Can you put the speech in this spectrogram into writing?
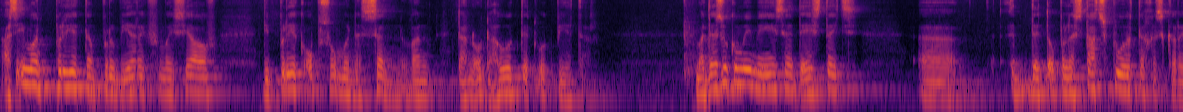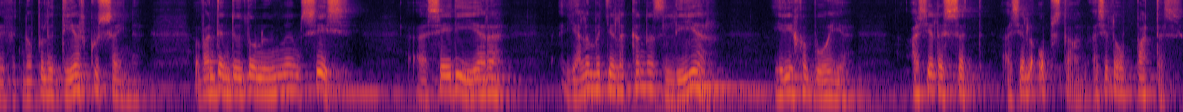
As iemand preek, dan probeer ek vir myself die preek opsom in 'n sin, want dan onthou ek dit ook beter. Maar dis hoekom die mense destyds uh dit op hulle stadspoorte geskryf het, op hulle deurkusyne. Want in Deuteronomium 6 uh, sê die Here, julle moet julle kinders leer hierdie gebooie as julle sit as jy opstaan, as jy op pad is,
